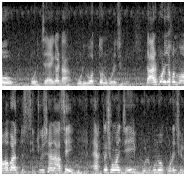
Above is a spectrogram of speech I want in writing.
ও ওর জায়গাটা পরিবর্তন করেছিল। তারপরে যখন মহাভারতের সিচুয়েশান আসে, একটা সময় যেই ভুলগুলো করেছিল,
